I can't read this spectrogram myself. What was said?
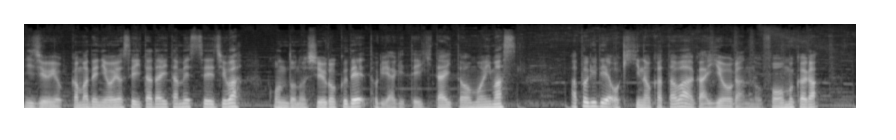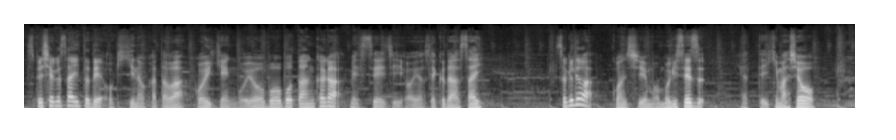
24日までにお寄せいただいたメッセージは今度の収録で取り上げていきたいと思います。アプリでお聞きの方は概要欄のフォームから。スペシャルサイトでお聞きの方はご意見ご要望ボタンからメッセージお寄せください。それでは今週も無理せずやっていきましょう。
